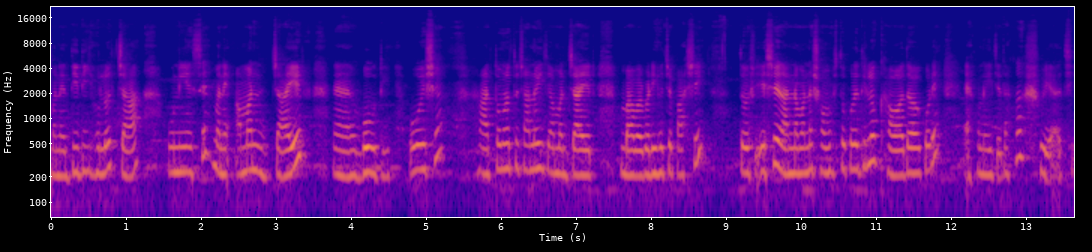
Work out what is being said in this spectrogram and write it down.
মানে দিদি হলো চা, উনি এসে মানে আমার জায়ের বৌদি, ও এসে, আর তোমরা তো জানোই যে আমার জায়ের বাবার বাড়ি হচ্ছে পাশেই, তো এসে রান্নাবান্না সমস্ত করে দিল, খাওয়া দাওয়া করে, এখন এই যে দেখো শুয়ে আছি।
